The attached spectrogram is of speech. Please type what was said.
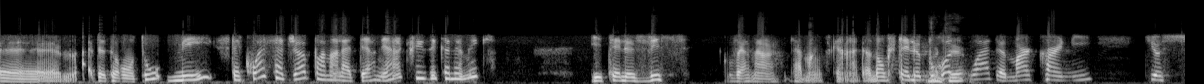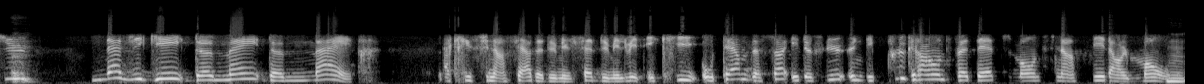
de Toronto. Mais c'était quoi sa job pendant la dernière crise économique? Il était le vice-gouverneur de la Banque du Canada. Donc, c'était le bras droit de Mark Carney qui a su naviguer de main de maître la crise financière de 2007-2008 et qui, au terme de ça, est devenue une des plus grandes vedettes du monde financier dans le monde. Mm.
